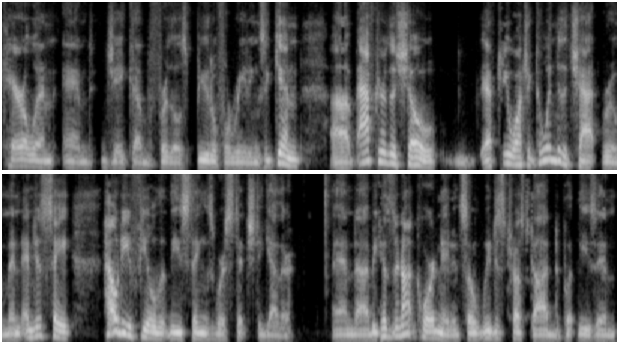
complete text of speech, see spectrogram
Carolyn, and Jacob for those beautiful readings. Again, uh, after the show, after you watch it, go into the chat room and, and just say, how do you feel that these things were stitched together? And uh, because they're not coordinated, so we just trust God to put these in.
